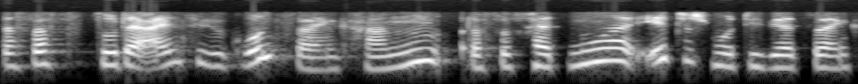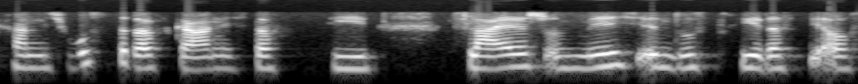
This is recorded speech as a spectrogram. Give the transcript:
dass das so der einzige Grund sein kann, dass das halt nur ethisch motiviert sein kann. Ich wusste das gar nicht, dass die Fleisch- und Milchindustrie, dass die auch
